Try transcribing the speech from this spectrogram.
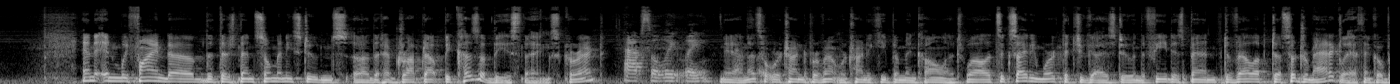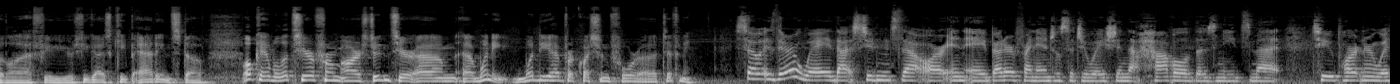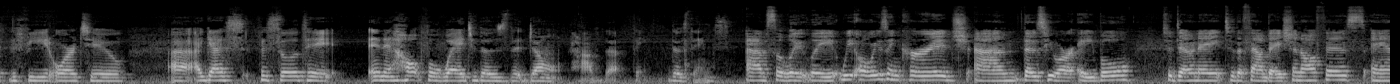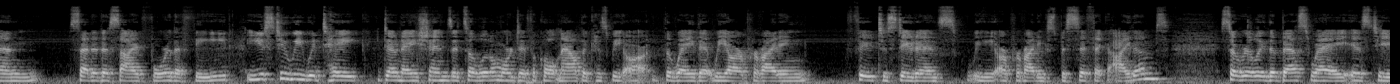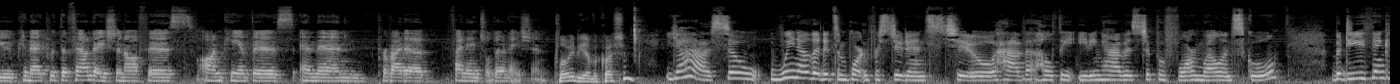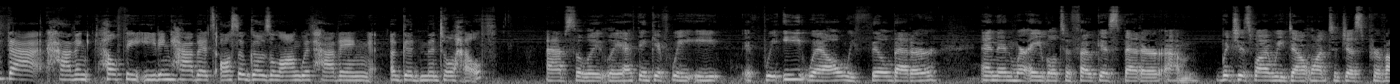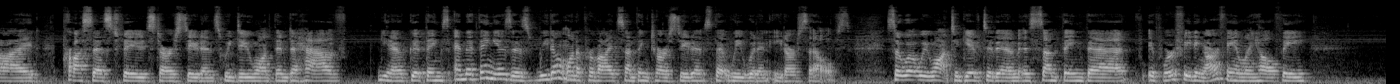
And and we find uh, that there's been so many students uh, that have dropped out because of these things. Correct? Absolutely. Yeah, Absolutely. and that's what we're trying to prevent. We're trying to keep them in college. Well, it's exciting work that you guys do, and the feed has been developed uh, so dramatically. I think over the last few years, you guys keep adding stuff. Okay, well, let's hear from our students here. Um, uh, Winnie, what do you have for a question for uh, Tiffany? So, is there a way that students that are in a better financial situation that have all of those needs met to partner with the feed or to, uh, I guess, facilitate in a helpful way to those that don't have that thing, those things? Absolutely. We always encourage um, those who are able to donate to the foundation office and set it aside for the feed. Used to we would take donations. It's a little more difficult now because we are the way that we are providing food to students, we are providing specific items. So, really, the best way is to connect with the foundation office on campus and then provide a financial donation. Chloe, do you have a question? Yeah, so we know that it's important for students to have healthy eating habits to perform well in school. But do you think that having healthy eating habits also goes along with having a good mental health? Absolutely. I think if we eat if we eat well, we feel better and then we're able to focus better, um, which is why we don't want to just provide processed foods to our students. We do want them to have you know good things. And the thing is is we don't want to provide something to our students that we wouldn't eat ourselves. So what we want to give to them is something that if we're feeding our family healthy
